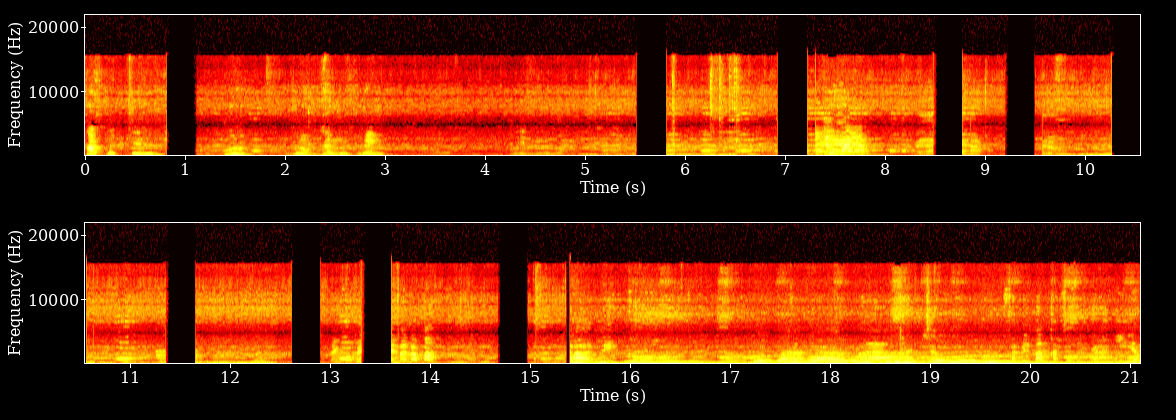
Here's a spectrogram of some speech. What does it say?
Akutin. Hmm. Tuh, daging kuning. Rekomen mana Pak? Adikku sambil makan sambil nyanyi ya.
